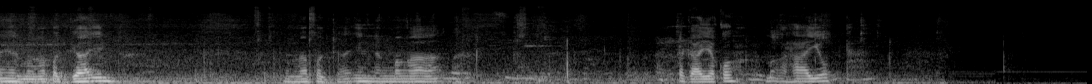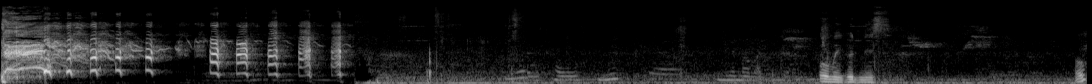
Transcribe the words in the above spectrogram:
Ayan mga pagkain. Mga pagkain ng mga kagaya ko, mga hayop. Oh my goodness. Oh,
